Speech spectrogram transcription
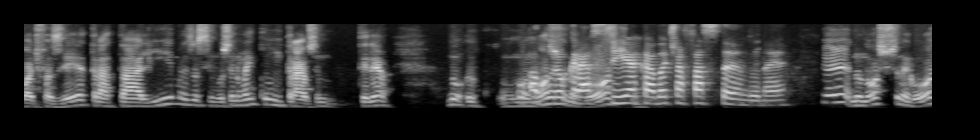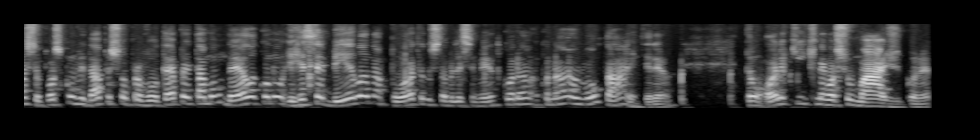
pode fazer é tratar ali, mas assim, você não vai encontrar, você entendeu? No, no a burocracia negócio, acaba te afastando, né? É, no nosso negócio, eu posso convidar a pessoa para voltar e apertar a mão dela quando, e recebê-la na porta do estabelecimento quando, quando ela voltar, entendeu? Então, olha que, que negócio mágico, né?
